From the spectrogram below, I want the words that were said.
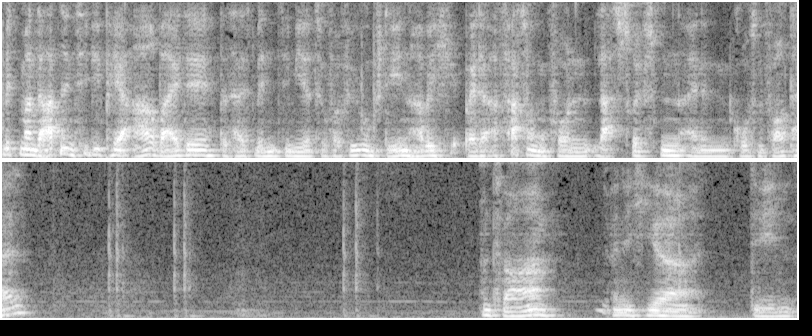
mit Mandaten in CBP arbeite, das heißt, wenn sie mir zur Verfügung stehen, habe ich bei der Erfassung von Lastschriften einen großen Vorteil. Und zwar, wenn ich hier die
